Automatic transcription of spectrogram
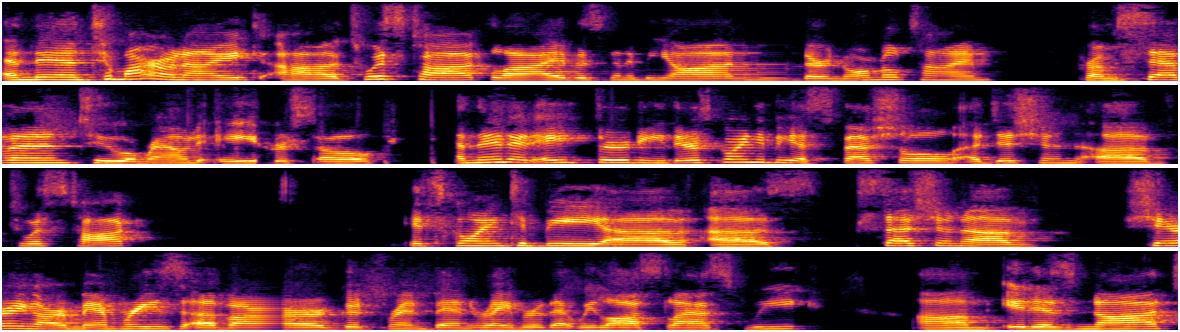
And then tomorrow night, uh, Twist Talk Live is going to be on their normal time from 7 to around 8 or so. And then at 8.30, there's going to be a special edition of Twist Talk. It's going to be a, a session of sharing our memories of our good friend Ben Raber that we lost last week. Um, it is not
